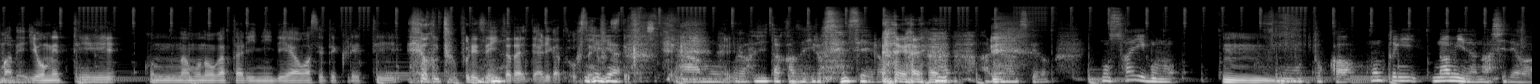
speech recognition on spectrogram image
まで読めて、うん、こんな物語に出会わせてくれて 本当プレゼンいただいてありがとうございます。いやいや もうこれ藤田和弘先生の あれなんですけどもう最後のうんとか本当に涙なしでは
